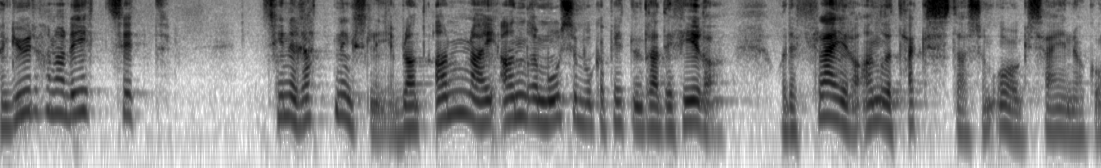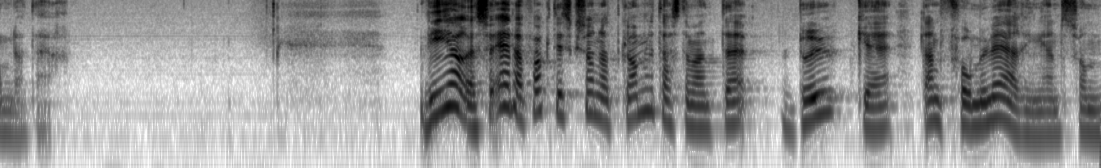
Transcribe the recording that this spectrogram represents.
Men Gud han hadde gitt sitt, sine retningslinjer, bl.a. i 2. Mosebok kapittel 34. Og det er flere andre tekster som òg sier noe om dette. her. Videre så er det faktisk sånn at Gamletestamentet bruker den formuleringen som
